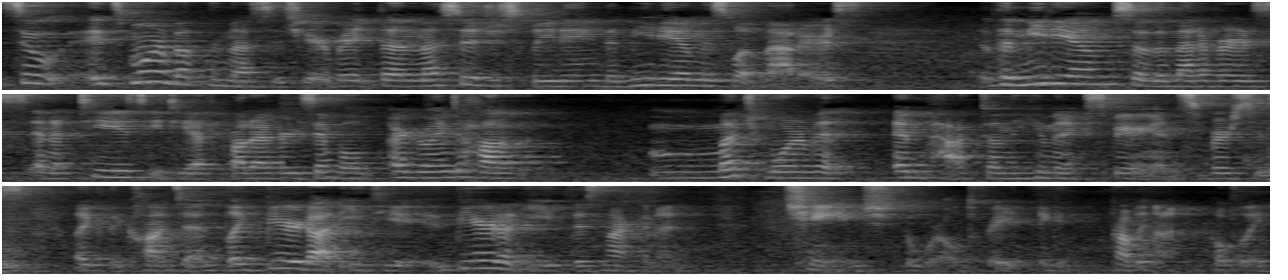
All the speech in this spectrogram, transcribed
so it's more about the message here, right? The message is fleeting, the medium is what matters the medium, so the metaverse, NFTs, ETF product, for example, are going to have much more of an impact on the human experience versus like the content. Like beer.eth, beer.eth is not gonna change the world, right? Like, probably not, hopefully.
